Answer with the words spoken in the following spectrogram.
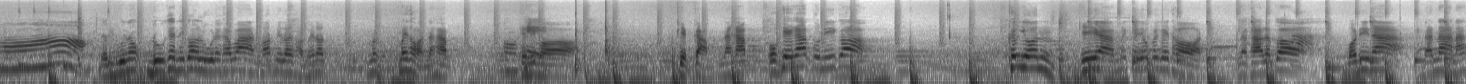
อ๋อ เดี๋ยวดูนะดูแค่นี้ก็รู้นะครับว่าน็อตมีรอยถอดไหม่น็อตไม่ไม่ถอดนะครับโอเค แค่นี้พอเก็บกลับนะครับ โอเคครับตัวนี้ก็ เครื่องยนต์เกียร์ไม่เคยยกไม่เคยถอดนะครับ แล้วก็ค่ะ บอดี้หน้าด้านหน้านะ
